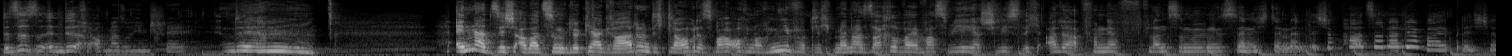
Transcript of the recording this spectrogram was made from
Das ist. Äh, ich auch mal so hinstellen. ähm, ändert sich aber zum Glück ja gerade und ich glaube, das war auch noch nie wirklich Männersache, weil was wir ja schließlich alle von der Pflanze mögen, ist ja nicht der männliche Part, sondern der weibliche.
